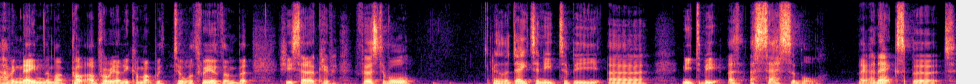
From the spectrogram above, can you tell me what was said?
Having named them, I'll, pro- I'll probably only come up with two or three of them. But she said, okay, first of all, you know, the data need to be uh, need to be accessible. Like an expert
